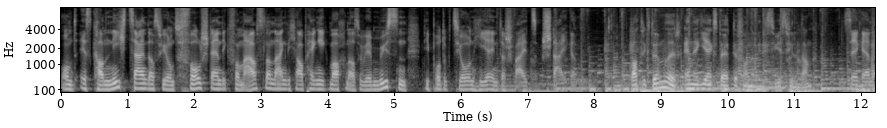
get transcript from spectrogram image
Und es kann nicht sein, dass wir uns vollständig vom Ausland eigentlich abhängig machen. Also wir müssen die Produktion hier in der Schweiz steigern. Patrick Dümmler, Energieexperte von der Suisse, vielen Dank. Sehr gerne.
